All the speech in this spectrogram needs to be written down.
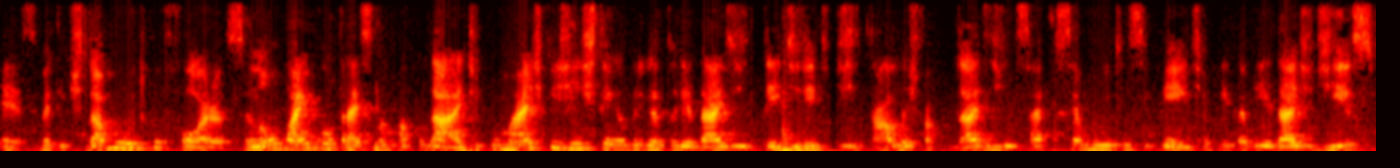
É, você vai ter que estudar muito por fora. Você não vai encontrar isso na faculdade. Por mais que a gente tenha obrigatoriedade de ter direito digital nas faculdades, a gente sabe que isso é muito incipiente. A aplicabilidade disso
